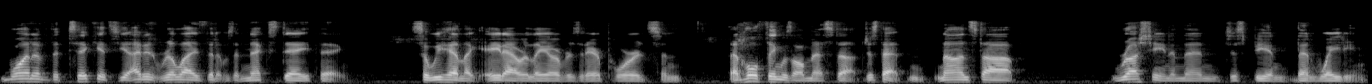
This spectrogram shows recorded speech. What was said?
one of the tickets, yeah, I didn't realize that it was a next day thing. So we had like eight hour layovers at airports, and that whole thing was all messed up. Just that nonstop rushing and then just being then waiting.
